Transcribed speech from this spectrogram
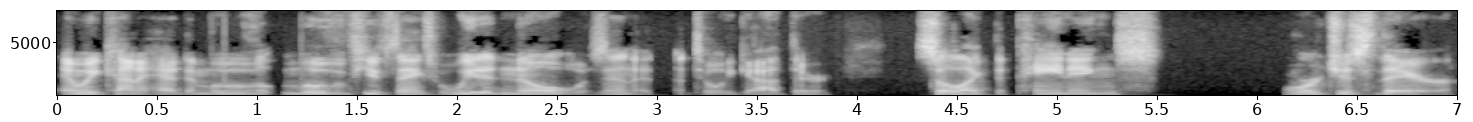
and we kind of had to move move a few things, but we didn't know what was in it until we got there. So like the paintings were just there,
